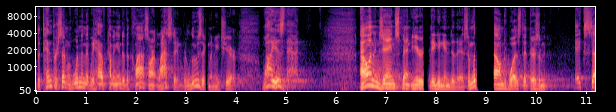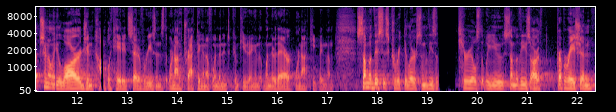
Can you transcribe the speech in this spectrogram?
the 10% of women that we have coming into the class aren't lasting. We're losing them each year. Why is that? Alan and Jane spent years digging into this, and what they found was that there's an exceptionally large and complicated set of reasons that we're not attracting enough women into computing, and that when they're there, we're not keeping them. Some of this is curricular, some of these are materials that we use, some of these are preparation,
